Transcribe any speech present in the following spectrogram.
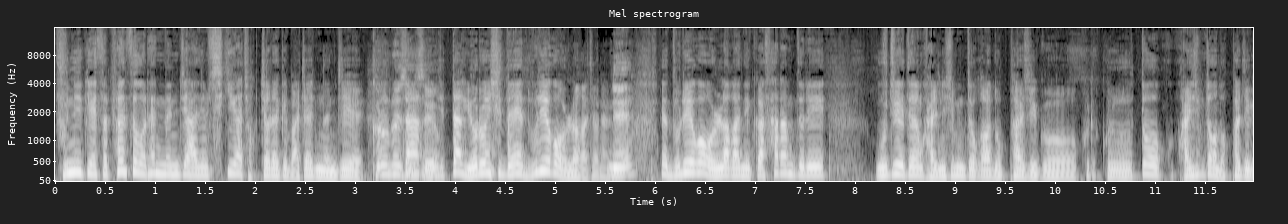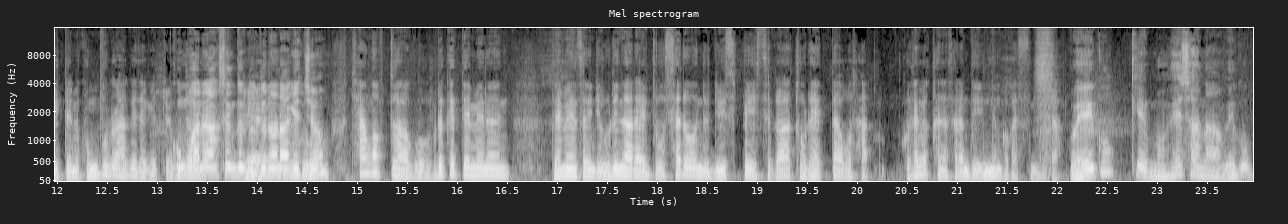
분위기에서 편성을 했는지 아니면 시기가 적절하게 맞았는지 그런 회사 있어요? 딱 이런 시대에 누리호가 올라가잖아요. 네. 누리호가 올라가니까 사람들이 우주에 대한 관심도가 높아지고 그리고 또 관심도가 높아지기 때문에 공부를 하게 되겠죠. 공부하는 학생들도 예, 늘어나겠죠. 창업도 하고 그렇기 때문에는 되면서 이제 우리나라에도 새로운 뉴스페이스가 도래했다고 사, 그 생각하는 사람들이 있는 것 같습니다. 외국의 뭐 회사나 외국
